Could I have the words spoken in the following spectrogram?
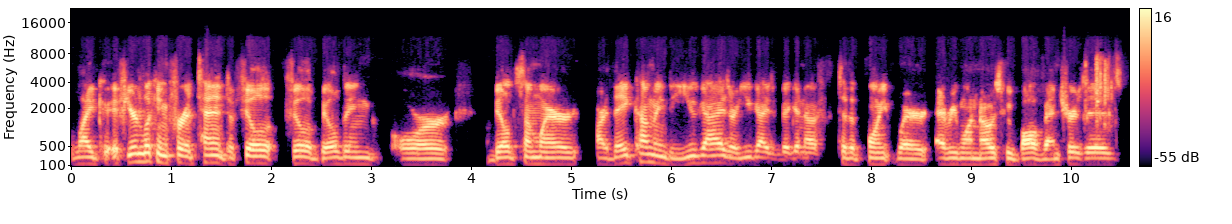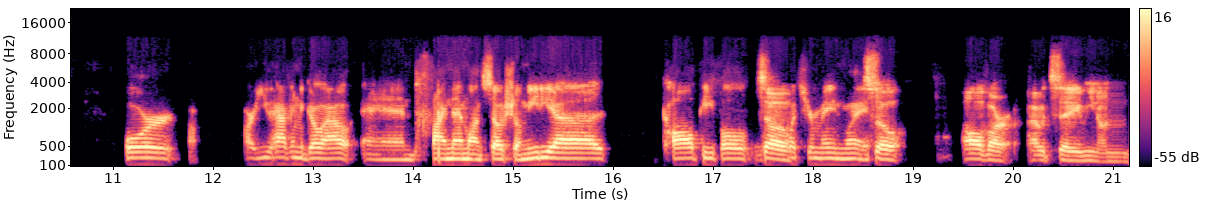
like if you're looking for a tenant to fill fill a building or build somewhere, are they coming to you guys? Are you guys big enough to the point where everyone knows who Ball Ventures is? Or are you having to go out and find them on social media, call people? So what's your main way? So all of our, I would say, you know,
